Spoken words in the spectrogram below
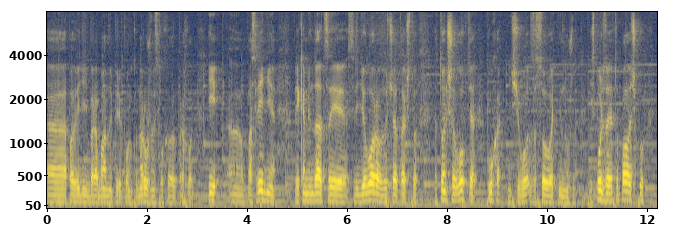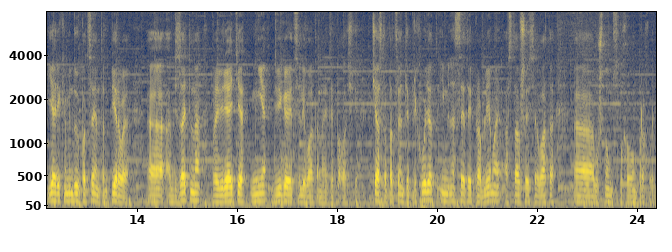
э, повредить барабанную перепонку, наружный слуховой проход. И э, последние рекомендации среди лоров звучат так, что тоньше локтя в ухо ничего засовывать не нужно. Используя эту палочку, я рекомендую пациентам, первое, э, обязательно проверяйте, не двигается ли вата на этой палочке. Часто пациенты приходят именно с этой проблемой, оставшаяся вата э, в ушном слуховом проходе.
